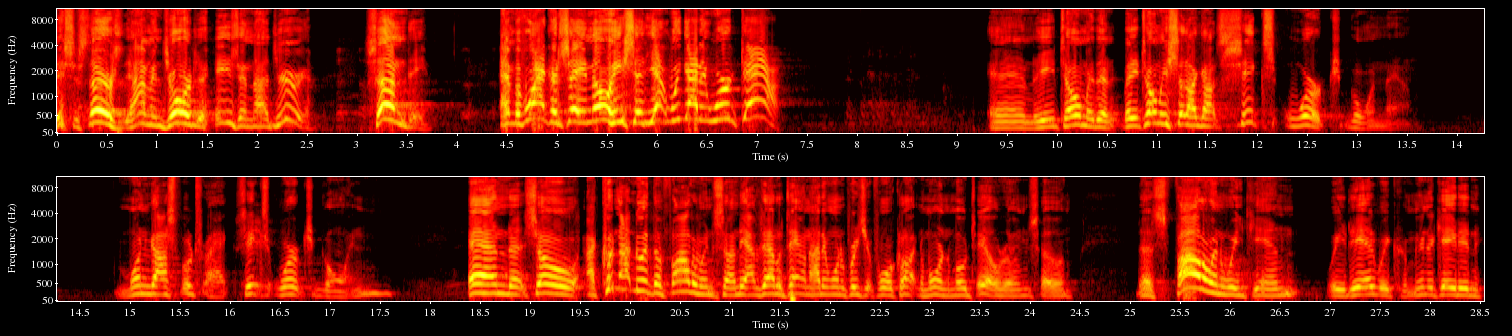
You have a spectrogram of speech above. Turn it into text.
This is Thursday. I'm in Georgia. He's in Nigeria. Sunday. And before I could say no, he said, Yeah, we got it worked out. And he told me that, but he told me, he said, I got six works going now. One gospel tract, six works going. And uh, so I could not do it the following Sunday. I was out of town. I didn't want to preach at 4 o'clock in the morning in the motel room. So this following weekend, we did. We communicated.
